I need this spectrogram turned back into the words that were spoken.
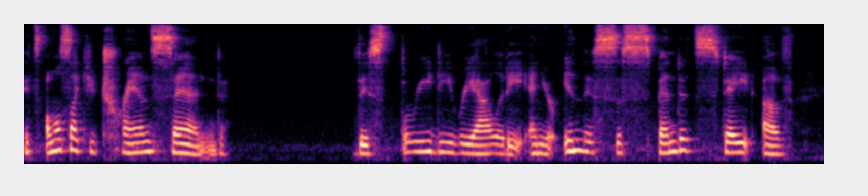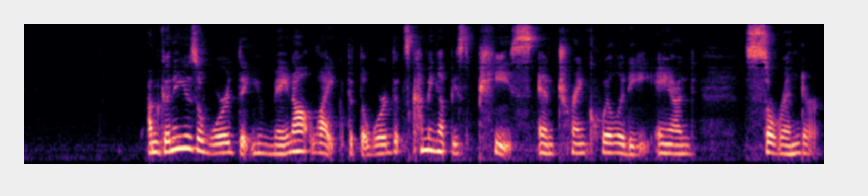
it's almost like you transcend this 3D reality and you're in this suspended state of I'm going to use a word that you may not like, but the word that's coming up is peace and tranquility and surrender.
